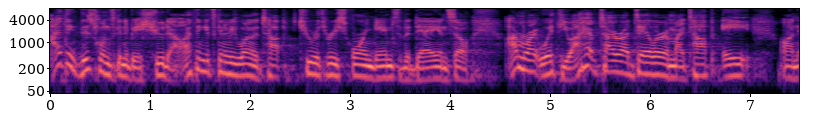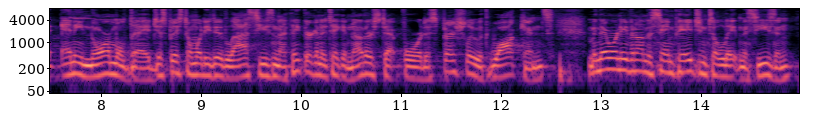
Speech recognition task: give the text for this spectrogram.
I think this one's going to be a shootout. I think it's going to be one of the top two or three scoring games of the day, and so I'm right with you. I have Tyrod Taylor in my top eight on any normal day, just based on what he did last season. I think they're going to take another step forward, especially with Watkins. I mean, they weren't even on the same page until late in the season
